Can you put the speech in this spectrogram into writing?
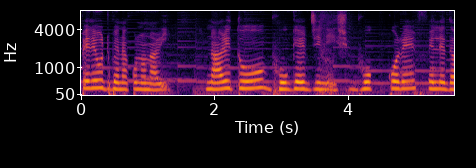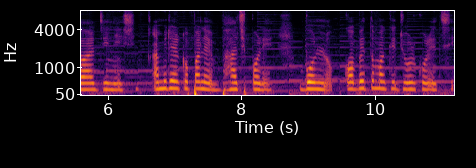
পেরে উঠবে না কোনো নারী। নারী তো ভোগের জিনিস, ভোগ করে ফেলে দেওয়ার জিনিস। আমিরের কপালে ভাঁজ পড়ে, বলল, কবে তোমাকে জোর করেছি?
